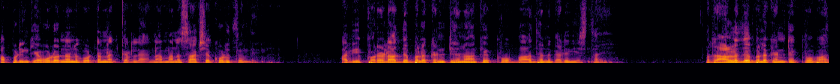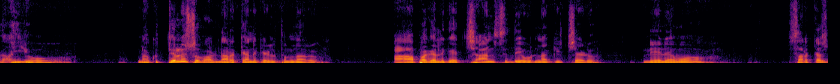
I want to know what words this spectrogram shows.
అప్పుడు ఇంకెవడో నన్ను కొట్టనక్కర్లే నా మనసాక్షి కొడుతుంది. అవి కొరడా దెబ్బల కంటే నాకు ఎక్కువ బాధను కలిగిస్తాయి. రాళ్ళ దెబ్బల కంటే ఎక్కువ బాధ. అయ్యో నాకు తెలుసు వాళ్ళు నరకానికి వెళ్తున్నారు. ఆపగలిగే ఛాన్స్ దేవుడు నాకు ఇచ్చాడు. నేనేమో సర్కస్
